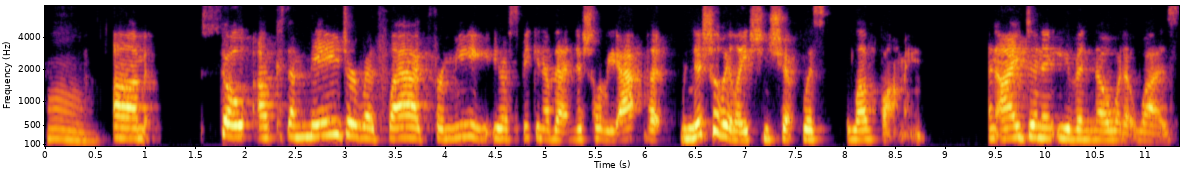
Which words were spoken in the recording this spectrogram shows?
Hmm. Um, so, because uh, a major red flag for me, you know, speaking of that initial react, that initial relationship was love bombing, and I didn't even know what it was.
